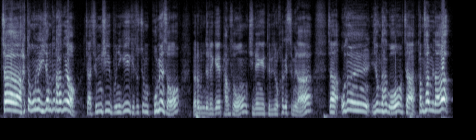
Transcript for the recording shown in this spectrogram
자, 하여튼 오늘 이 정도로 하고요. 자, 증시 분위기 계속 좀 보면서 여러분들에게 방송 진행해 드리도록 하겠습니다. 자, 오늘 이 정도 하고 자, 감사합니다.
